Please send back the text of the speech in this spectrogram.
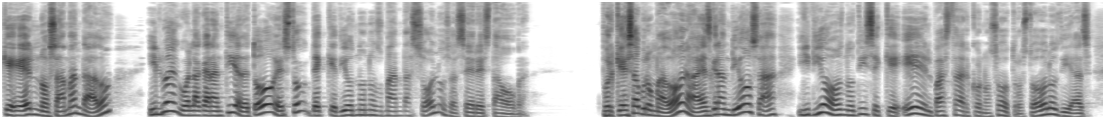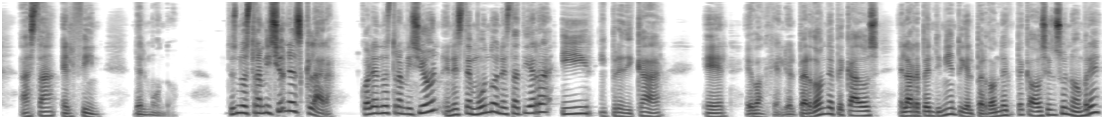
que Él nos ha mandado y luego la garantía de todo esto de que Dios no nos manda solos a hacer esta obra. Porque es abrumadora, es grandiosa y Dios nos dice que Él va a estar con nosotros todos los días hasta el fin del mundo. Entonces nuestra misión es clara. ¿Cuál es nuestra misión en este mundo, en esta tierra? Ir y predicar el Evangelio, el perdón de pecados el arrepentimiento y el perdón de pecados en su nombre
